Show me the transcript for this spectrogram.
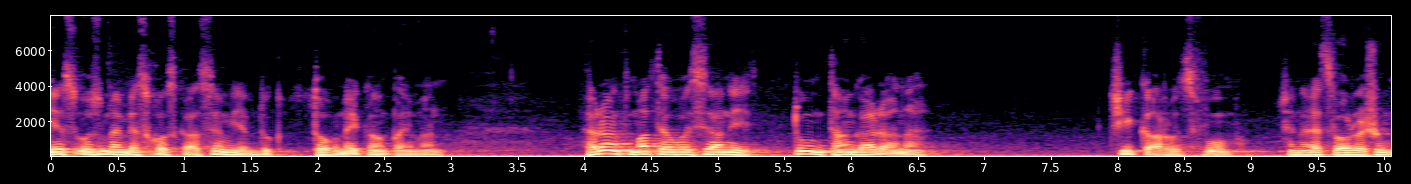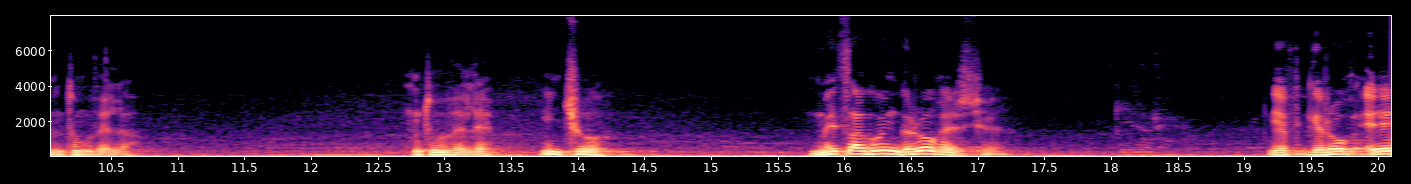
Ես ուզում եմ այս խոսքը ասեմ եւ դուք թողնեք անպայման։ Հրանտ Մաթեոսյանի տուն թանգարանը չի կառուցվում, չնայած որոշում ընդունվել է ընդունվել է։ Ինչու։ Մեծագույն գրող էր, չէ։ Եվ գրող է։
